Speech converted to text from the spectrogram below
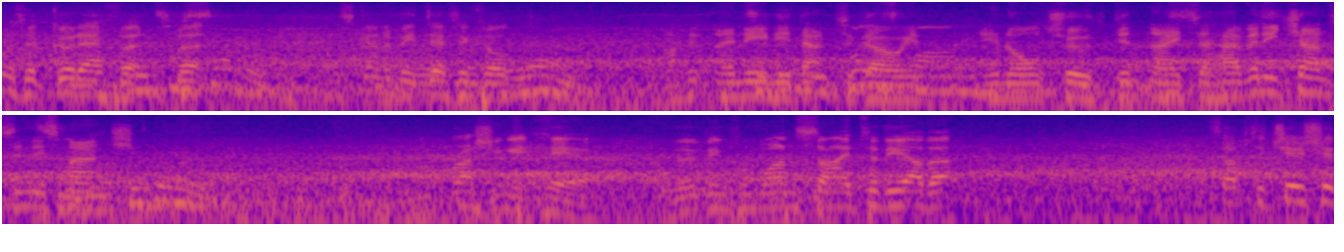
was a good effort, but it's going to be difficult. I think they needed that to go in, in all truth, didn't they, to have any chance in this match? Rushing it here. Moving from one side to the other. Substitution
